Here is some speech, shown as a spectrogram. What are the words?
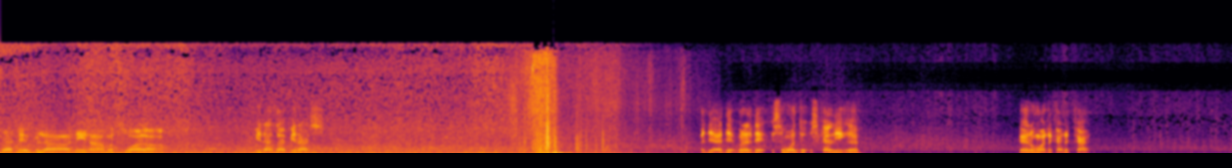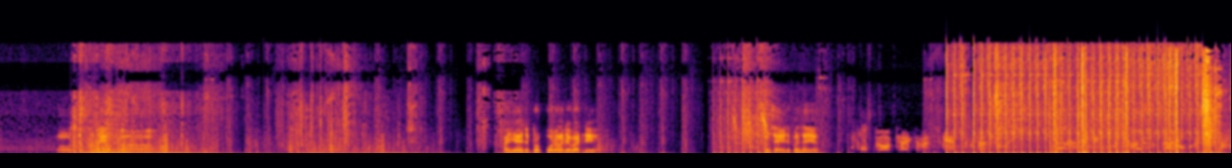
beradik belah ni lah, mertua lah. Biras lah, Biras. Adik-adik beradik semua duduk sekali ke? Ke rumah dekat-dekat? Oh, separate. Ah. Saya ada berapa orang adik-beradik? Depan saya, depan saya. Dog tags have been scanned successfully. Return to the battle when the next revive Changing flight mag. arrives. The revived flight will arrive in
